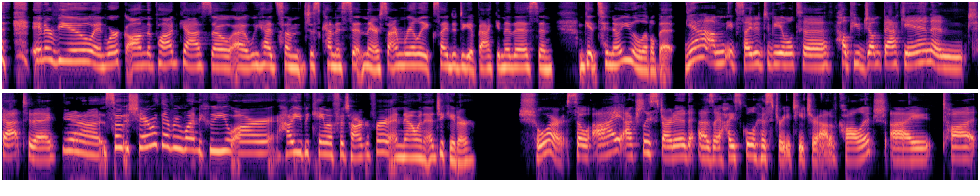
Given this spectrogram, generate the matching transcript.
interview and work on the podcast. So uh, we had some just kind of sitting there. So I'm really excited to get back into this and get to know you a little bit. Yeah, I'm excited to be able to help you jump back in and chat today. Yeah. So share with everyone who you are, how you became a photographer, and now an educator. Sure. So I actually started as a high school history teacher out of college. I taught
